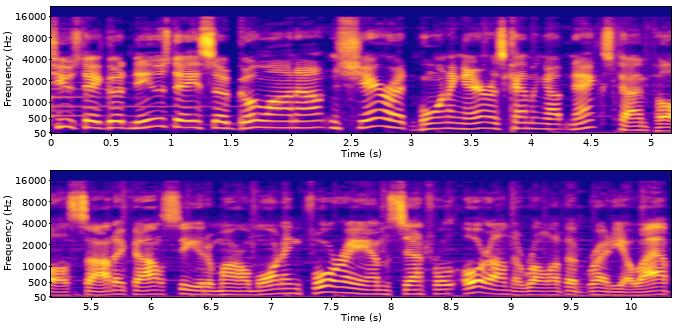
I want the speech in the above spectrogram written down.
Tuesday Good News Day, so go on out and share it. Morning Air is coming up next. I'm Paul Sadek. I'll see you tomorrow morning, 4 a.m. Central, or on the relevant radio app.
